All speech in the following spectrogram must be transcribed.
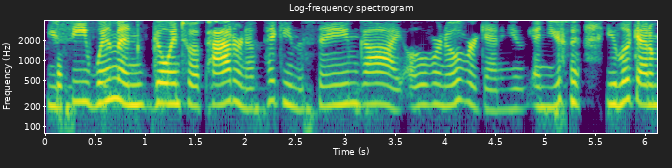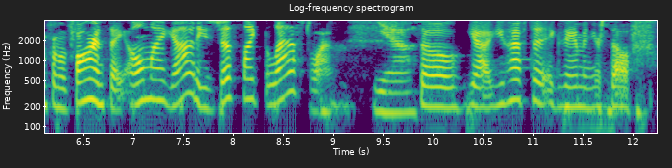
you see women go into a pattern of picking the same guy over and over again. And you, and you, you look at him from afar and say, Oh my God, he's just like the last one. Yeah. So yeah, you have to examine yourself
